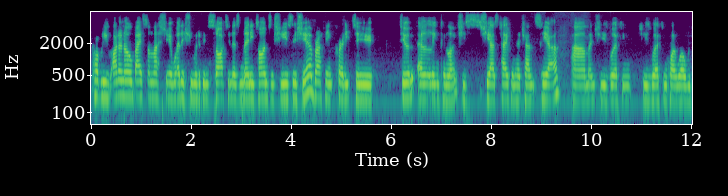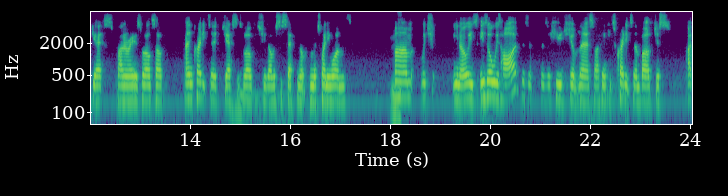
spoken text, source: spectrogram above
probably I don't know based on last year whether she would have been starting as many times as she is this year. But I think credit to to Ella Lincoln, like she's she has taken her chance here, um, and she's working she's working quite well with Jess Flannery as well. So and credit to Jess as well because she's obviously stepping up from the 21s, mm. um, which you know is is always hard. There's a there's a huge jump there, so I think it's credit to them both. Just I,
